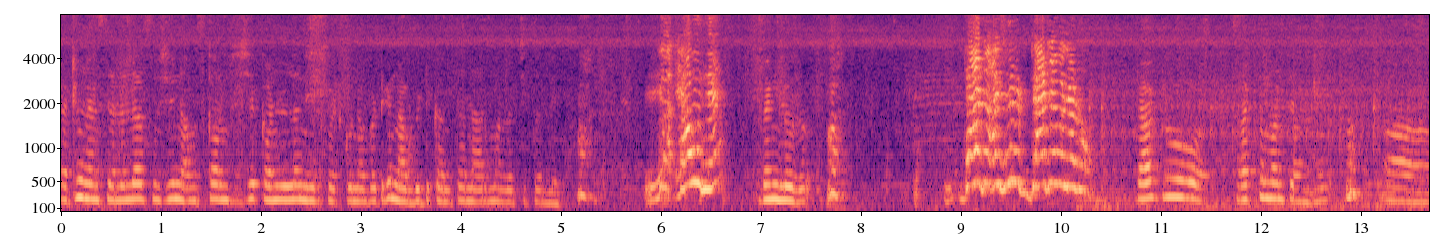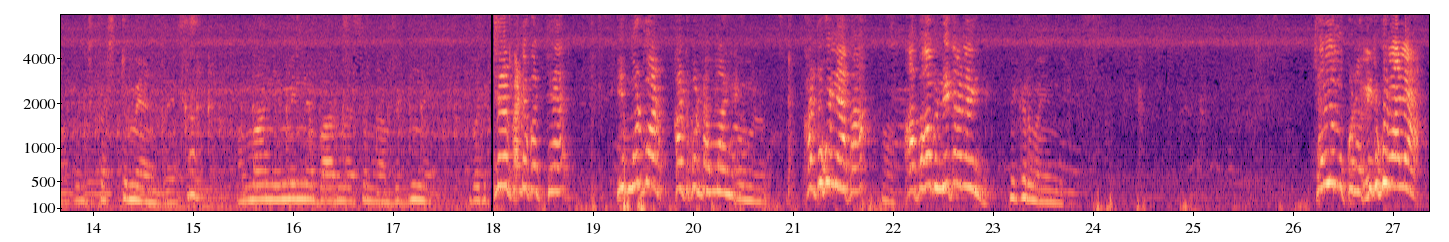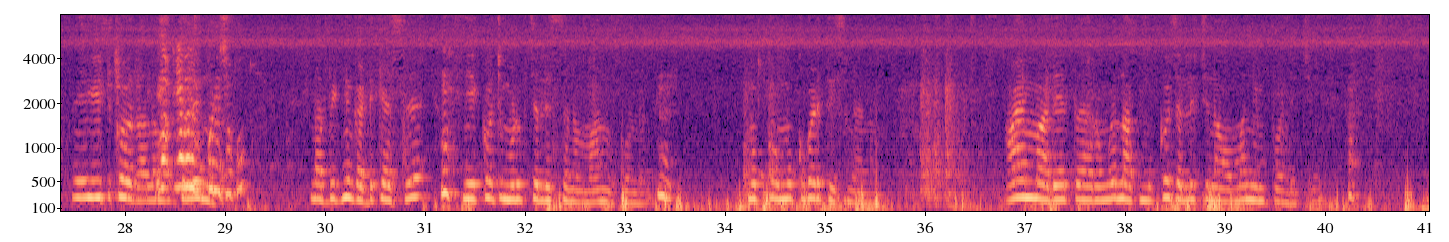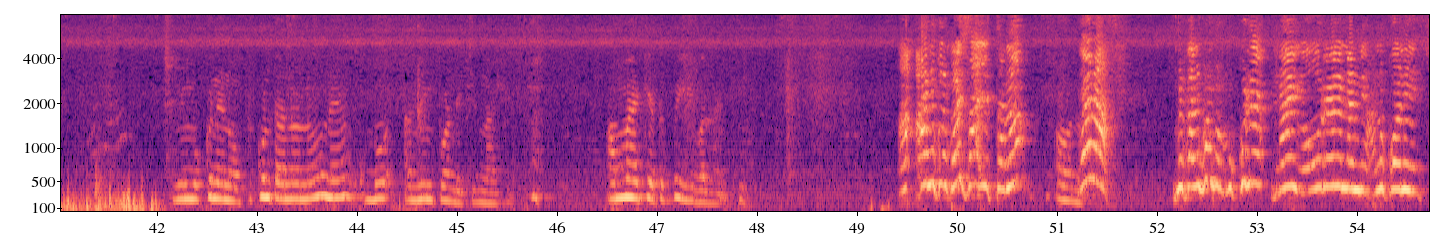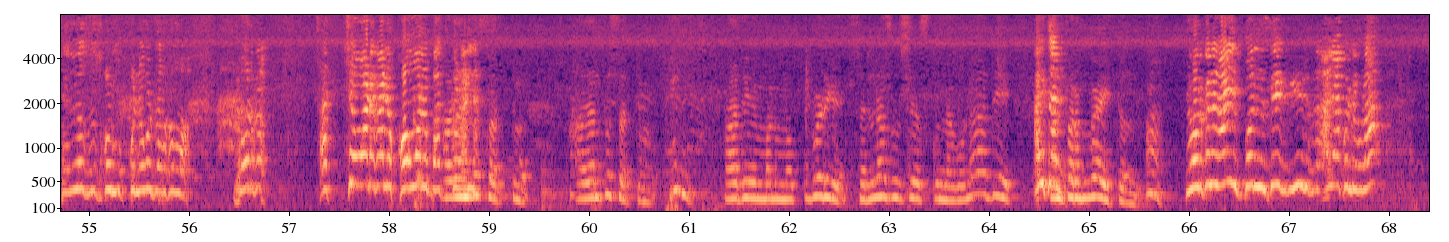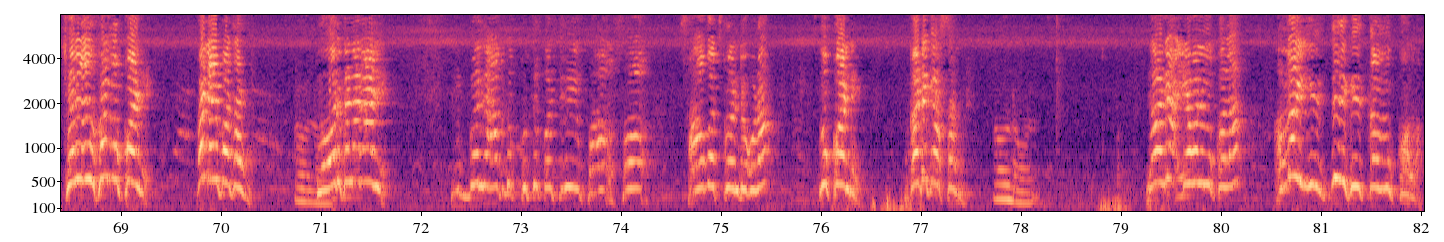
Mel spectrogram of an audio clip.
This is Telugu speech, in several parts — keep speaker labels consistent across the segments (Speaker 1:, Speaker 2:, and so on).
Speaker 1: ఎట్లా నేను సెల్లులో చూసి నమస్కారం చేసి కళ్ళలో నీరు పెట్టుకున్నప్పటికీ నా బిడ్డకి అంతా నార్మల్ వచ్చి తల్లి బెంగళూరు. డాక్టరు రక్తం అంతే ఉంది. ఆ, కొంచెం కష్టమే అండి అమ్మ నీ మీద భారం వేస్తాను నా బిడ్డని బతికి
Speaker 2: ఇచ్చిన కట్టుకొస్తే ఈ మూడు కట్టుకుంటామ్మా కట్టుకున్నాక ఆ. బాబు నిద్రమైంది
Speaker 1: నికరమైంది.
Speaker 2: చెల్లి ముక్కుడు ఇటుకు రాలే
Speaker 1: ఇటుకో రాళ్ళ
Speaker 2: ఎ- ఎవరు ముక్కుడు చెప్పు?
Speaker 1: నా బిడ్డని గడ్డికేస్తే నీకు కొంచెం ముడుపు చెల్లిస్తానమ్మా అని ముక్కుండు ముక్కు ముక్కుబడి తీసినాను. ఆయమ్మ అదే తరంగా నాకు ముక్కు చెల్లించినావమ్మ నింపండి ఇచ్చింది నీ ముక్కు నేను ఒప్పుకుంటాను నేను ము- నింపండి ఇచ్చింది నాకు. అమ్మాయికి ఎతుకు ఇవ్వాలండి
Speaker 2: అనుకుని సాధిస్తాను
Speaker 1: అవును.
Speaker 2: మీకు అనుకుని ముక్కునే నా ఎవరైనా నన్ను అనుకొని చెల్లె చూసుకొని ముక్కునే కూడా జరగల ఎవరు సత్యవాడు కానీ బతుకుని
Speaker 1: సత్యము అదంతా సత్యము. అది మనం మొక్కుబడి సెల్లా చూసి చేసుకున్నా కూడా అది పరంగా అవుతుంది
Speaker 2: ఎవరికైనా కానీ ఇబ్బంది రాలేకుండా కూడా చెల్లె చూసుకొని ముక్కోండి పని అయిపోతుంది
Speaker 1: అవును.
Speaker 2: ఎవరికైనా కానీ ఇబ్బంది ఆపద కుట్టుకొచ్చి సాగొచ్చుకుంటే కూడా ముక్కోండి. గడికేస్తాను
Speaker 1: అవునవును.
Speaker 2: ఎవరైనా ఎవరు ముక్కోవాలా? అమ్మాయి ఇది తిరిగి ఇస్తాం ముక్కోవాలా?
